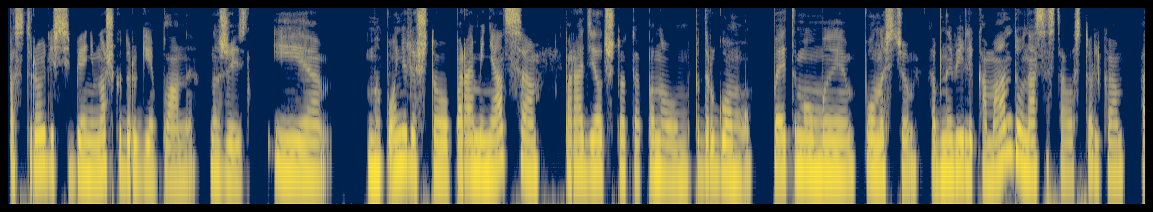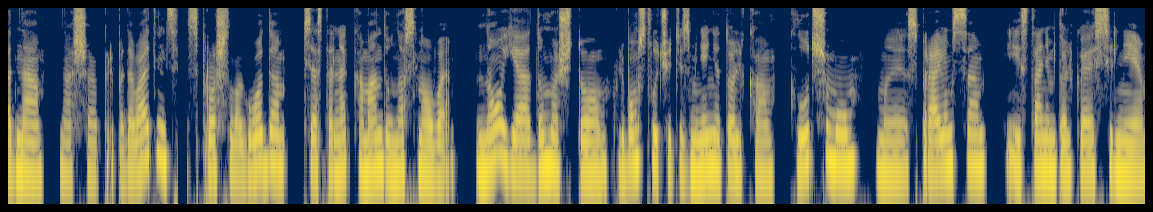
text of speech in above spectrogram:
построили себе немножко другие планы на жизнь. И мы поняли, что пора меняться, пора делать что-то по-новому, по-другому. Поэтому мы полностью обновили команду. У нас осталась только одна наша преподавательница с прошлого года. Вся остальная команда у нас новая. Но я думаю, что в любом случае эти изменения только к лучшему. Мы справимся и станем только сильнее.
